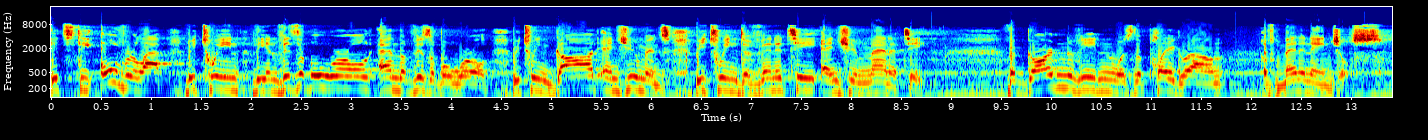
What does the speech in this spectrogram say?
It's the overlap between the invisible world and the visible world, between God and humans, between divinity and humanity. The Garden of Eden was the playground of men and angels.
